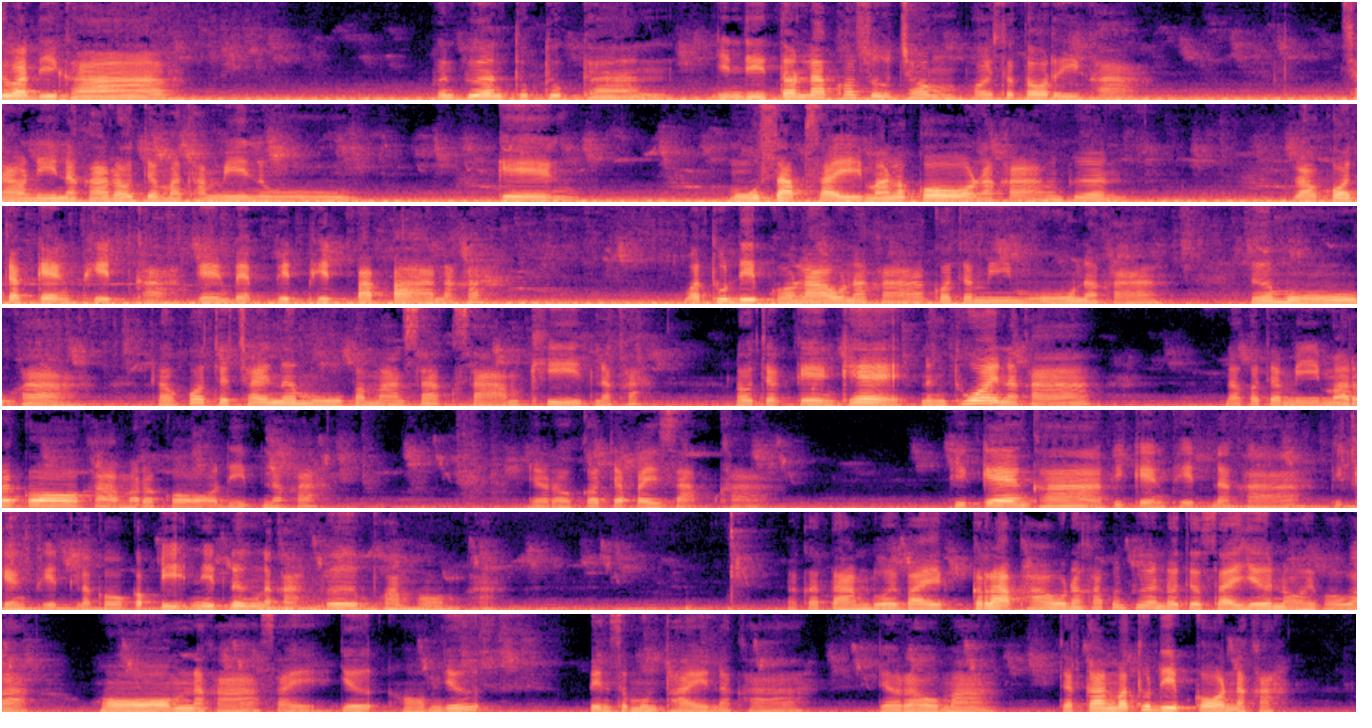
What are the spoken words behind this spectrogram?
สวัสดีค่ะ เพื่อนๆทุกๆทท่าน ยินดีต้อนรับเข้าสู่ช่องพอยสตอรี่ค่ะ เช้านี้นะคะเราจะมาทำเมนู แกง หมูสับใส่มะละกอนะคะเพื่อนๆ เราก็จะแกงเผ็ดค่ะ แกงแบบเผ็ดเผ็ดป่าป่าๆนะคะ วัตถุดิบของเรานะคะ ก็จะมีหมูนะคะ เนื้อหมูค่ะ เราก็จะใช้เนื้อหมูประมาณสักสามขีดนะคะ เราจะแกงแค่หนึ่งถ้วยนะคะ แล้วก็จะมีมะละกอค่ะมะละกอดิบนะคะ เดี๋ยวเราก็จะไปสับค่ะพริกแกงค่ะพริกแกงเผ็ดนะคะพริกแกงเผ็ดแล้วก็กะปินิดนึงนะคะ เพิ่มความหอมค่ะ แล้วก็ตามด้วยใบกระเพรานะคะ เพื่อนๆเราจะใส่เยอะหน่อยเพราะว่าหอมนะคะ ใส่เยอะหอมเยอะ เป็นสมุนไพรนะคะ เดี๋ยวเรามาจัดการวัตถุดิบก่อนนะคะ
